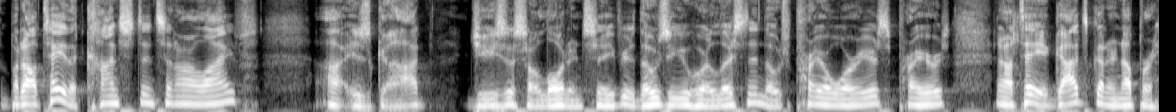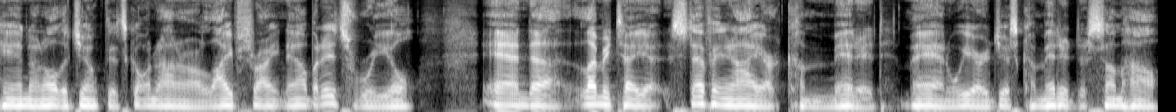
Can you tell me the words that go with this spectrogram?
But I'll tell you the constants in our life uh, is God, Jesus, our Lord and Savior. Those of you who are listening, those prayer warriors, prayers. And I'll tell you, God's got an upper hand on all the junk that's going on in our lives right now, but it's real. And uh, let me tell you, Stephanie and I are committed. Man, we are just committed to somehow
